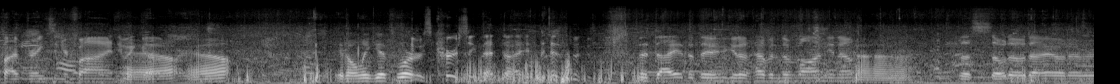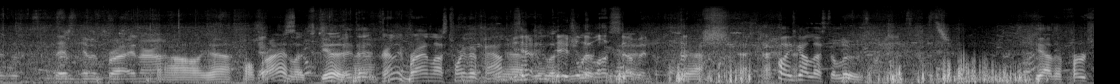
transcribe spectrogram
five drinks and you're fine. You wake up. Yeah, yeah. It only gets worse. He worse. was cursing that diet. the diet that they, you know, having them on, you know? Uh, The Soto diet, or whatever. Him, him and Brian are on. oh, yeah. Well, Yeah, Brian so- looks good. They- they- apparently, Brian lost 25 pounds. Yeah, Yeah, he look- Dave's he lost good. Yeah. Well, he's got less to lose. That's true. Yeah, the first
